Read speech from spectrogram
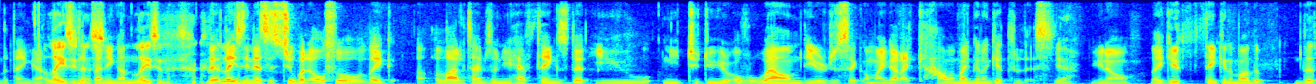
depending on Laziness. depending on laziness. the laziness is too, but also like a, lot of times when you have things that you need to do, you're overwhelmed. You're just like, oh my god, like how am I gonna get through this? yeah. You know, like you're thinking about the the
